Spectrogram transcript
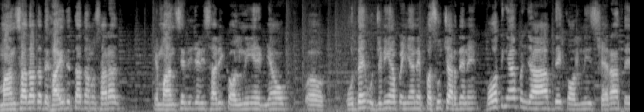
ਮਾਨਸਾ ਦਾ ਤਾਂ ਦਿਖਾਈ ਦਿੱਤਾ ਤੁਹਾਨੂੰ ਸਾਰਾ। ਕਿ ਮਾਨਸੇ ਦੀ ਜਿਹੜੀ ਸਾਰੀ ਕਾਲੋਨੀ ਹੈਗੀਆਂ, ਉਹ ਉਦਾਂ ਹੀ ਉਜੜੀਆਂ ਪਈਆਂ ਨੇ, ਪਸ਼ੂ ਚਰਦੇ ਨੇ। ਬਹੁਤੀਆਂ ਪੰਜਾਬ ਦੇ ਕਾਲੋਨੀਜ਼ ਸ਼ਹਿਰਾਂ ਤੇ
